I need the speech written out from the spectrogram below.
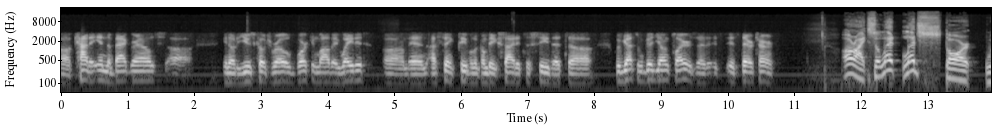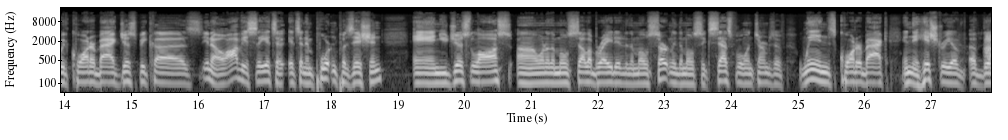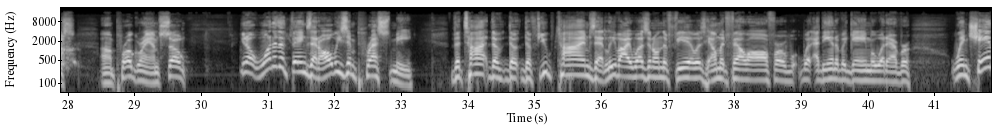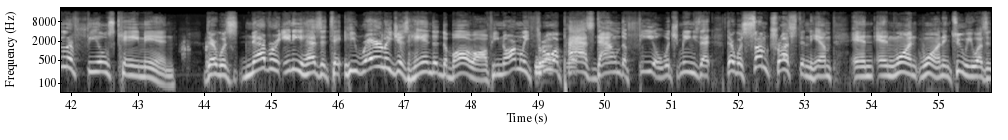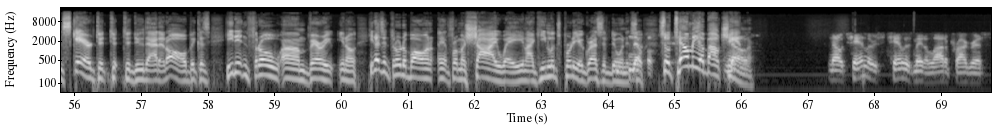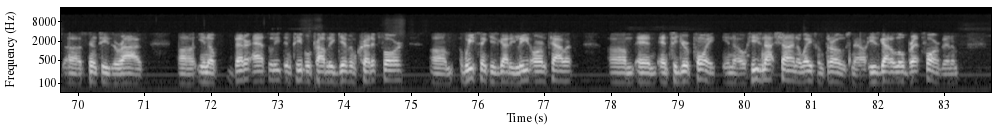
uh, kind of in the backgrounds. Uh, you know, to use Coach Rowe working while they waited, um, and I think people are going to be excited to see that uh, we've got some good young players that it's, it's their turn. All right, so let let's start with quarterback just because you know obviously it's a it's an important position and you just lost uh, one of the most celebrated and the most certainly the most successful in terms of wins quarterback in the history of of this um, program. So, you know, one of the things that always impressed me. The time, the, the the few times that Levi wasn't on the field, his helmet fell off, or what at the end of a game or whatever. When Chandler Fields came in, there was never any hesitation. He rarely just handed the ball off. He normally threw a pass down the field, which means that there was some trust in him. And and one one and two, he wasn't scared to to, to do that at all because he didn't throw um very you know he doesn't throw the ball eh, from a shy way. Like he looks pretty aggressive doing it. No. So so tell me about Chandler. No. Now Chandler's Chandler's made a lot of progress uh, since he's arrived. Uh, you know, better athlete than people probably give him credit for. Um, we think he's got elite arm talent. Um, and and to your point, you know, he's not shying away from throws now. He's got a little Brett Favre in him,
